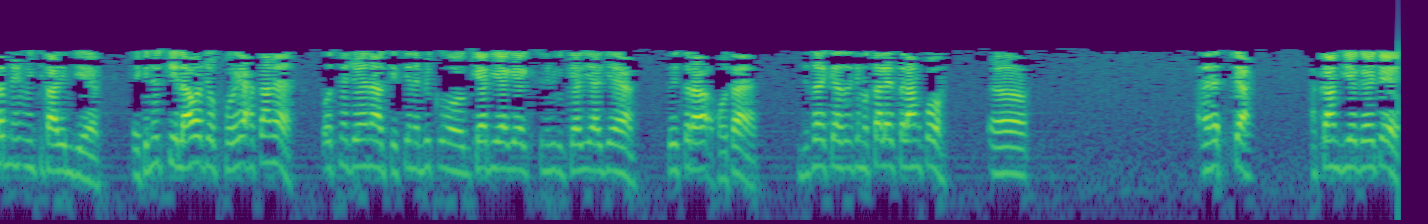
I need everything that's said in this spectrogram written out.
سب نے ان کی تعلیم دی ہے. لیکن اس کے علاوہ جو پورے حکام ہے، اس میں جو ہے نا کسی نبی کو کیا دیا گیا، کسی نبی کو کیا دیا گیا ہے، تو اس طرح ہوتا ہے. جس طرح کہ حضرت علیہ السلام کو حکام دیے گئے تھے،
